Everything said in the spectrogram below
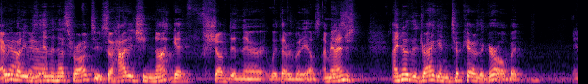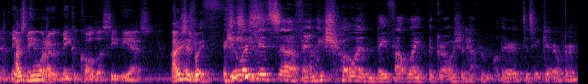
everybody Yeah, was yeah. in the Nosferatu. So how did she not get shoved in there with everybody else? I mean, I just, I know the dragon took care of the girl, but Yeah, I makes was- me want to make a call to CPS. I was just I wait. feel like it's a family show, and they felt like the girl should have her mother to take care of her.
